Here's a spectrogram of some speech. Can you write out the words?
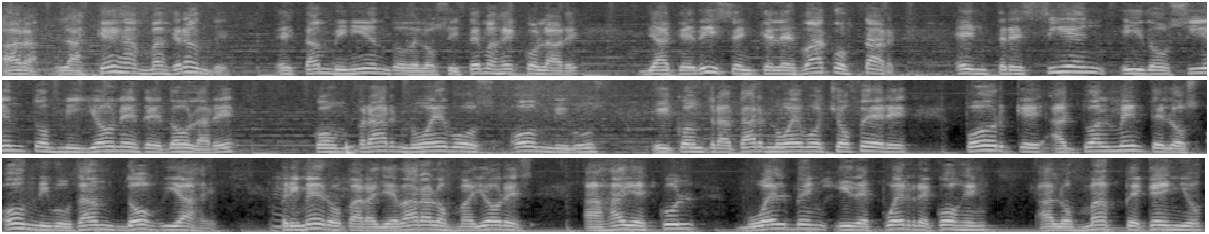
Ahora, las quejas más grandes están viniendo de los sistemas escolares, ya que dicen que les va a costar entre 100 y 200 millones de dólares comprar nuevos ómnibus y contratar nuevos choferes, porque actualmente los ómnibus dan dos viajes. Primero para llevar a los mayores a high school, vuelven y después recogen a los más pequeños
